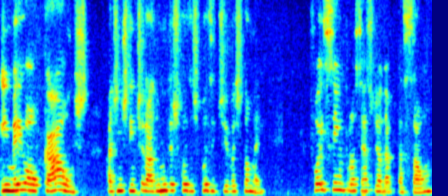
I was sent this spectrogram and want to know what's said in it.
em meio ao caos, a gente tem tirado muitas coisas positivas também. Foi sim um processo de adaptação,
